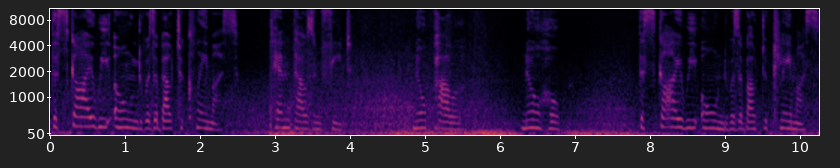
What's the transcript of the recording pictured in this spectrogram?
The sky we owned was about to claim us. 10,000 feet. No power, no hope. The sky we owned was about to claim us.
